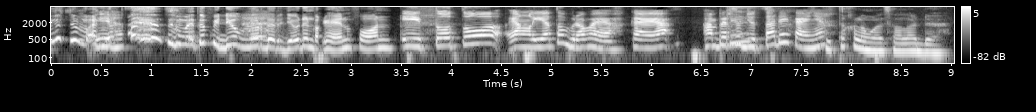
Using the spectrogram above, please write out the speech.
cuma. Iya. Cuma itu video blur dari jauh dan pakai handphone. Itu tuh yang lihat tuh berapa ya Kayak hampir sejuta deh kayaknya Kita kalau nggak salah dah.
